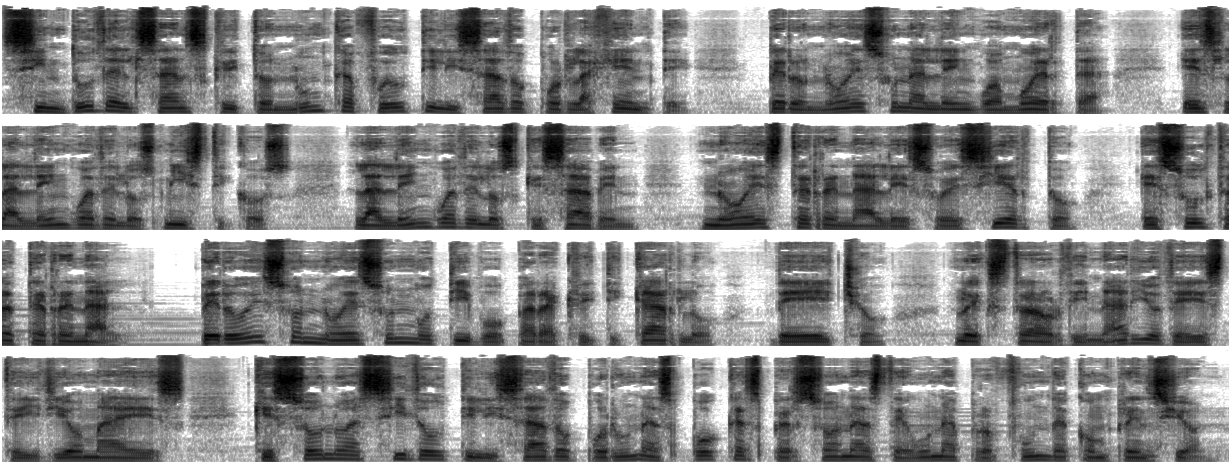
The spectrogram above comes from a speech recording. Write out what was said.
Sin duda el sánscrito nunca fue utilizado por la gente, pero no es una lengua muerta, es la lengua de los místicos, la lengua de los que saben, no es terrenal, eso es cierto, es ultraterrenal. Pero eso no es un motivo para criticarlo, de hecho, lo extraordinario de este idioma es que solo ha sido utilizado por unas pocas personas de una profunda comprensión.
